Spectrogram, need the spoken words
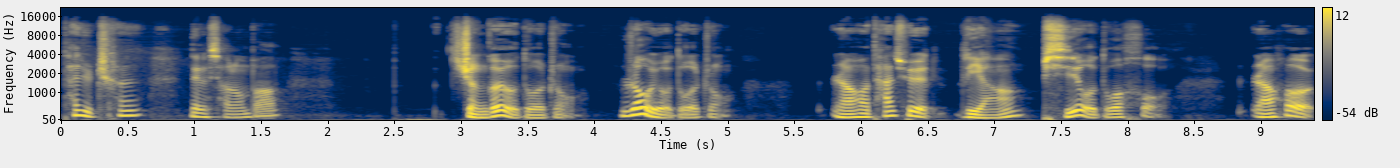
他去称那个小笼包整个有多重，肉有多重，然后他去量皮有多厚。然后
